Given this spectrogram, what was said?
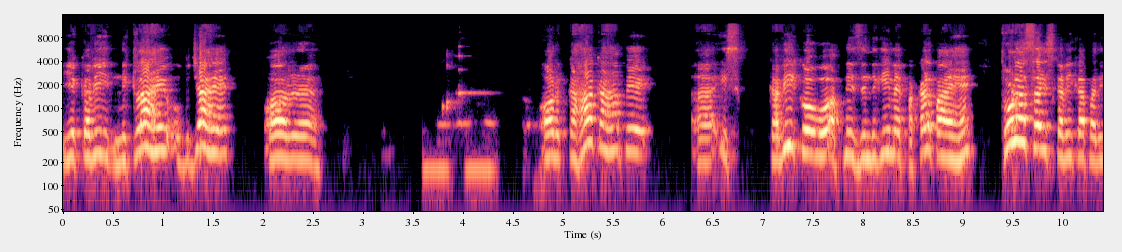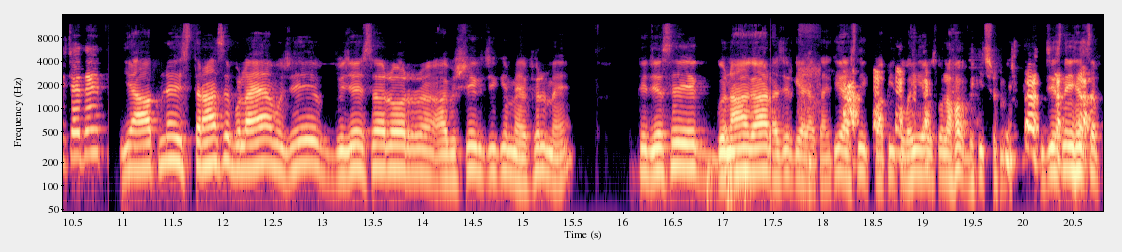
ये कवि निकला है, उपजा है, और और कहाँ कहाँ पे इस कवि को वो अपनी ज़िंदगी में पकड़ पाए हैं। थोड़ा सा इस कवि का परिचय दें। ये आपने इस तरह से बुलाया मुझे विजय सर और अभिषेक जी की महफिल में। कि जैसे एक गुनाहगार हाजिर किया जाता है कि असली पापी तो वही है, उसको लाओ बीच में, जिसने ये सब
